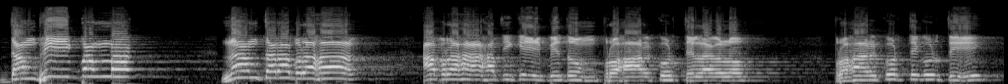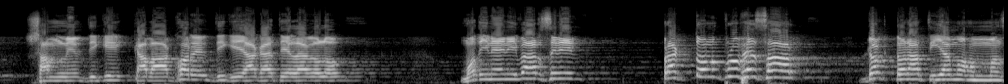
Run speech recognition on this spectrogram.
দাম্ভিক বান্দা, নাম তার আবরাহা। আবরাহা হাতিকে বেদম প্রহার করতে লাগল। প্রহার করতে করতে সামনের দিকে কাবা ঘরের দিকে আগাতে লাগল। মদিনা ইউনিভার্সিটির প্রাক্তন professor doctor Atiyah Muhammad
